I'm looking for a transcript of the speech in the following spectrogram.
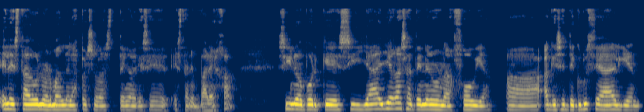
el estado normal de las personas tenga que ser estar en pareja, sino porque si ya llegas a tener una fobia a, que se te cruce a alguien,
